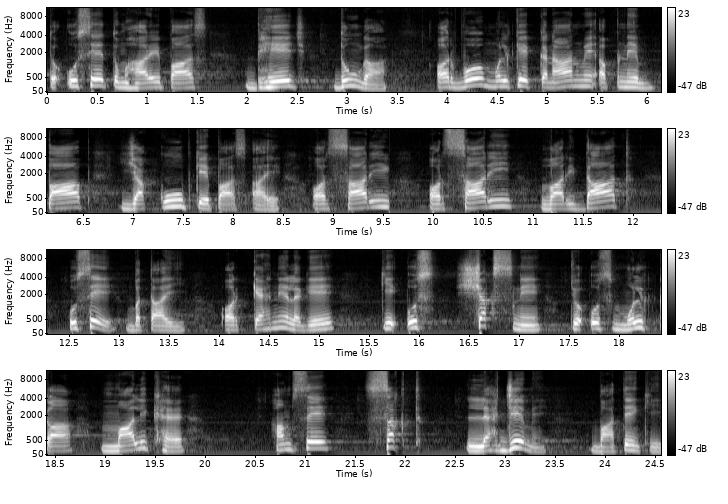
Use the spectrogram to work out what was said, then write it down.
تو اسے تمہارے پاس بھیج دوں گا۔ اور وہ ملک کنان میں اپنے باپ یعقوب کے پاس آئے اور ساری اور ساری واردات اسے بتائی اور کہنے لگے کہ اس شخص نے جو اس ملک کا مالک ہے، ہم سے سخت لہجے میں باتیں کی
